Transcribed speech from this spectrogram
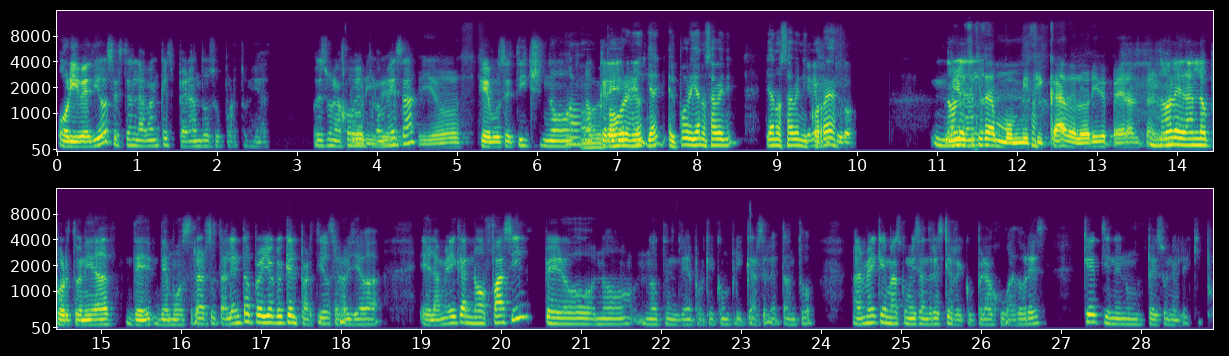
Oribe Dios está en la banca esperando su oportunidad. Es una joven promesa que Bucetich no, no, cree. el pobre ya no sabe, ya no sabe ni correr. No le dan momificado el Oribe Peralta. No le dan la oportunidad de demostrar su talento, pero yo creo que el partido se lo lleva el América, no fácil, pero no, no tendría por qué complicársele tanto al América y más, como dice Andrés, que recupera jugadores que tienen un peso en el equipo.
